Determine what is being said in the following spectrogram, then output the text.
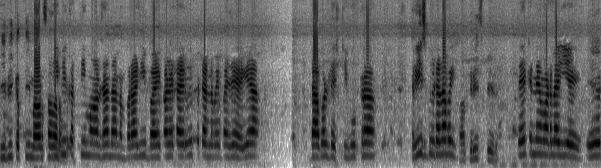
ਪੀਵੀ 31 ਮਾਨਸਾ ਦਾ ਵੀ ਨੰਬਰ 31 ਮਾਨਸਾ ਦਾ ਨੰਬਰ ਆ ਜੀ। ਬਾਈਕ ਵਾਲੇ ਟਾਇਰ ਵੀ 95 ਪੈਸੇ ਹੈਗੇ ਆ। ਡਬਲ ਡਿਸਟ੍ਰੀਬਿਊਟਰ 3 ਸਪੀਡ ਆ ਨਾ ਬਈ? ਹਾਂ 3 ਸਪੀਡ ਤੇ ਕਿੰਨੇ ਮਾਡਲ ਆ ਜੀ ਇਹ? ਇਹ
